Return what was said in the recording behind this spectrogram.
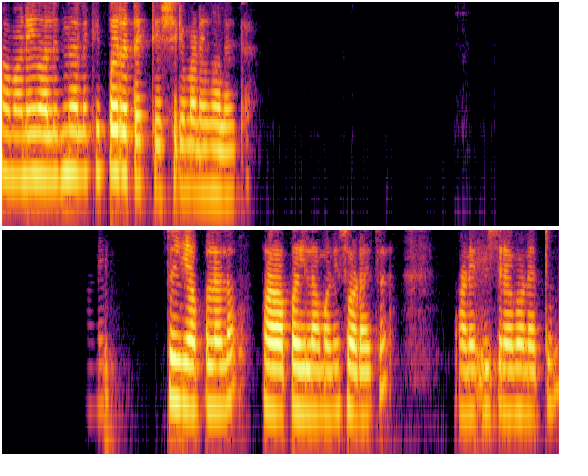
हा मणी घालून झालं की परत एक केशरी मणी घालायचा. आपल्याला हा पहिला मणी सोडायचा. आणि दुसऱ्या मण्यातून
